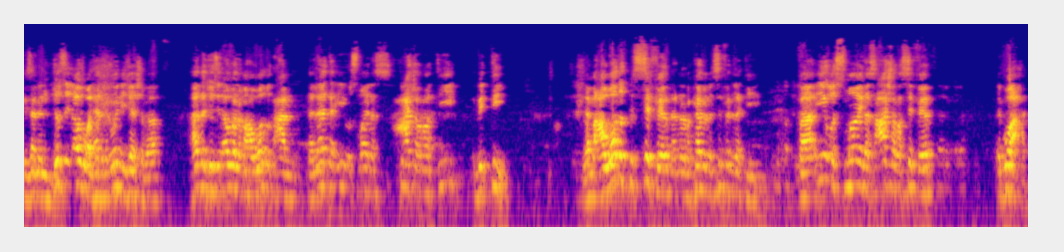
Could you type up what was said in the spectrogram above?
اذا الجزء الأول هذا من وين اجى يا شباب؟ هذا الجزء الأول لما عوضت عن 3 e أس minus 10 t بال t لما عوضت بالصفر لأنه لما كامل من صفر إلى t ف e أس minus 10 صفر بواحد.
